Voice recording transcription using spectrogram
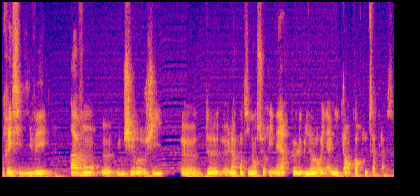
récidivées, avant euh, une chirurgie euh, de l'incontinence urinaire que le bilan urodynamique a encore toute sa place.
